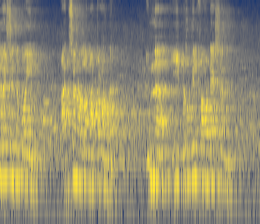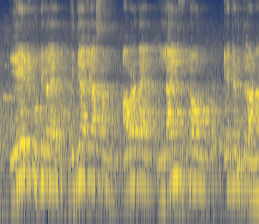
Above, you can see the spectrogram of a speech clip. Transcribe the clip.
ഉപേക്ഷിച്ചിട്ട് പോയി അച്ഛനുള്ള മക്കളുണ്ട്. ഇന്ന് ഈ ബ്ലൂ ഹിൽ ഫൗണ്ടേഷൻ ഏഴ് കുട്ടികളെ വിദ്യാഭ്യാസം അവരുടെ ലൈഫ് ലോങ് ഏറ്റെടുക്കുകയാണ്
